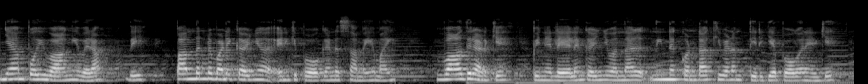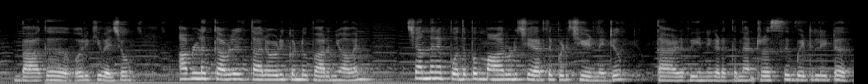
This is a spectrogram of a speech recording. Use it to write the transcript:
ഞാൻ പോയി വാങ്ങി വരാം. ദേ പന്ത്രണ്ട് മണി കഴിഞ്ഞ് എനിക്ക് പോകേണ്ട സമയമായി. വാതിലടയ്ക്ക് പിന്നെ ലേലം കഴിഞ്ഞു വന്നാൽ നിന്നെ കൊണ്ടാക്കി വേണം തിരികെ പോകാൻ എനിക്ക്. ബാഗ് ഒരുക്കി വെച്ചോ. അവളെ കവളിൽ തലോടിക്കൊണ്ട് പറഞ്ഞു അവൻ. ചന്ദന പുതപ്പ് മാറോട് ചേർത്ത് പിടിച്ച് എഴുന്നേറ്റു. താഴെ വീണ് കിടക്കുന്ന ഡ്രസ്സ് വീട്ടിലിട്ട്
